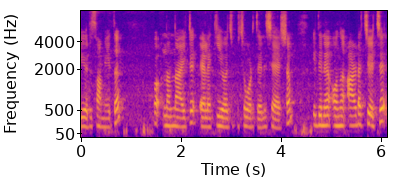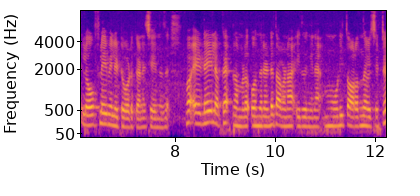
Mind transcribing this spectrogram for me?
ഈ ഒരു സമയത്ത് അപ്പോൾ നന്നായിട്ട് ഇളക്കി യോജിപ്പിച്ച് കൊടുത്തതിന് ശേഷം ഇതിനെ ഒന്ന് അടച്ച് വെച്ച് ലോ ഫ്ലെയിമിലിട്ട് കൊടുക്കുകയാണ് ചെയ്യുന്നത്. അപ്പോൾ ഇടയിലൊക്കെ നമ്മൾ ഒന്ന് രണ്ട് തവണ ഇതിങ്ങനെ മൂടി തുറന്ന് വെച്ചിട്ട്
